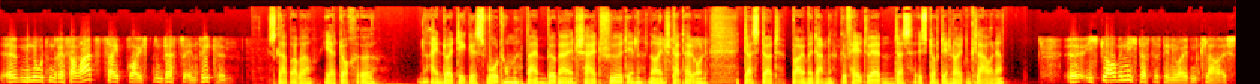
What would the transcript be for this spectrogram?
äh, Minuten Referatszeit bräuchten, um das zu entwickeln. Es gab aber ja doch äh, ein eindeutiges Votum beim Bürgerentscheid für den neuen Stadtteil und dass dort Bäume dann gefällt werden, das ist doch den Leuten klar, oder? Äh, ich glaube nicht, dass das den Leuten klar ist.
